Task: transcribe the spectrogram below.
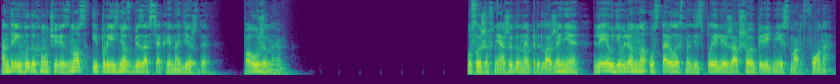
Андрей выдохнул через нос и произнес безо всякой надежды. «Поужинаем». Услышав неожиданное предложение, Лея удивленно уставилась на дисплей лежавшего перед ней смартфона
